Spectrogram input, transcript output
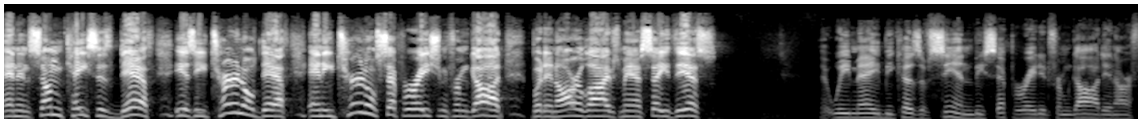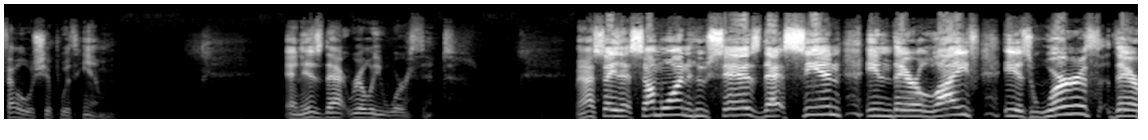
and in some cases, death is eternal death and eternal separation from God. But in our lives, may I say this that we may, because of sin, be separated from God in our fellowship with Him. And is that really worth it? May I say that someone who says that sin in their life is worth their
